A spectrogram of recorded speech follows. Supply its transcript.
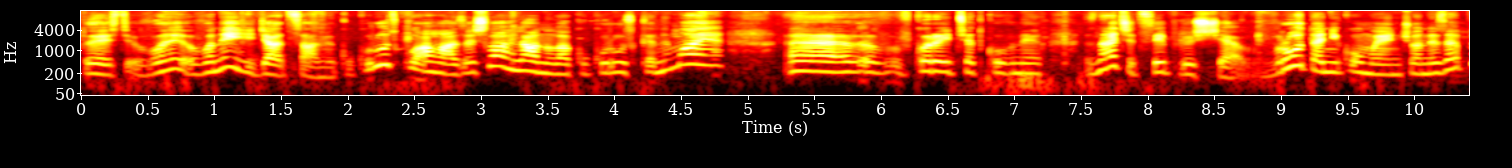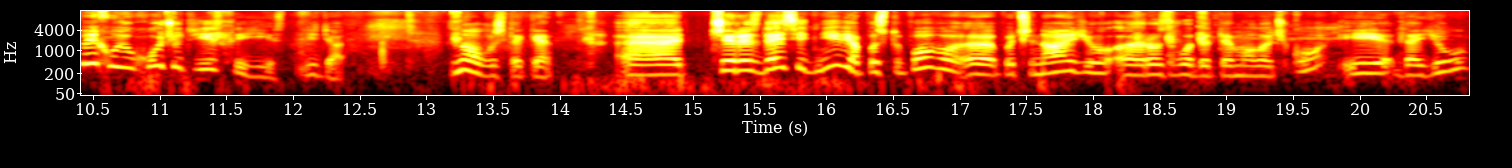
Тобто вони, вони їдять самі кукурудзку, ага, зайшла, глянула, кукурудзки немає е, в коричатку в них, значить сиплю ще. В рота нікому я нічого не запихую, хочуть їсти, їсть, їдять. Знову ж таки, е, через 10 днів я поступово е, починаю е, розводити молочко і даю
